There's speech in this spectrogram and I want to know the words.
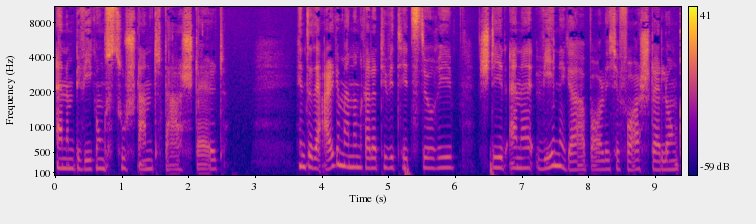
einem Bewegungszustand darstellt. Hinter der allgemeinen Relativitätstheorie steht eine weniger erbauliche Vorstellung,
